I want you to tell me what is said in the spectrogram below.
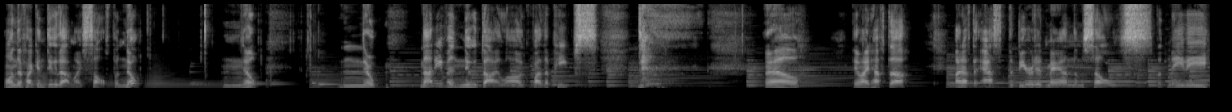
wonder if I can do that myself, but nope. Nope. Nope. Not even new dialogue by the peeps. well, they might have to, might have to ask the bearded man themselves, but maybe,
